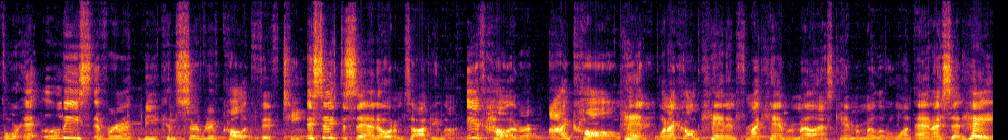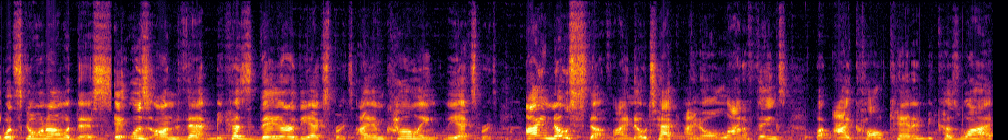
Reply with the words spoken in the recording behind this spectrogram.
for at least, if we're going to be conservative, call it 15. It's safe to say I know what I'm talking about. If, however, I call Canon, when I called Canon for my camera, my last camera, my little one, and I said, hey, what's going on with this? It was on them because they they are the experts. I am calling the experts. I know stuff. I know tech. I know a lot of things. But I called Canon because why?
